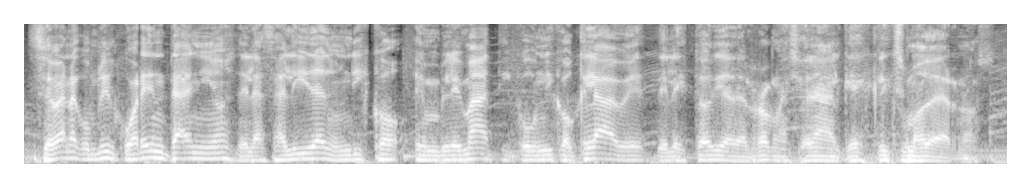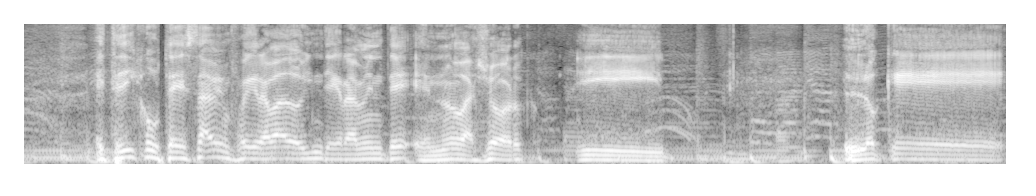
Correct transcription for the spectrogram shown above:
se van a cumplir 40 años de la salida de un disco emblemático, un disco clave de la historia del rock nacional, que es Clicks Modernos. Este disco, ustedes saben, fue grabado íntegramente en Nueva York y lo que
